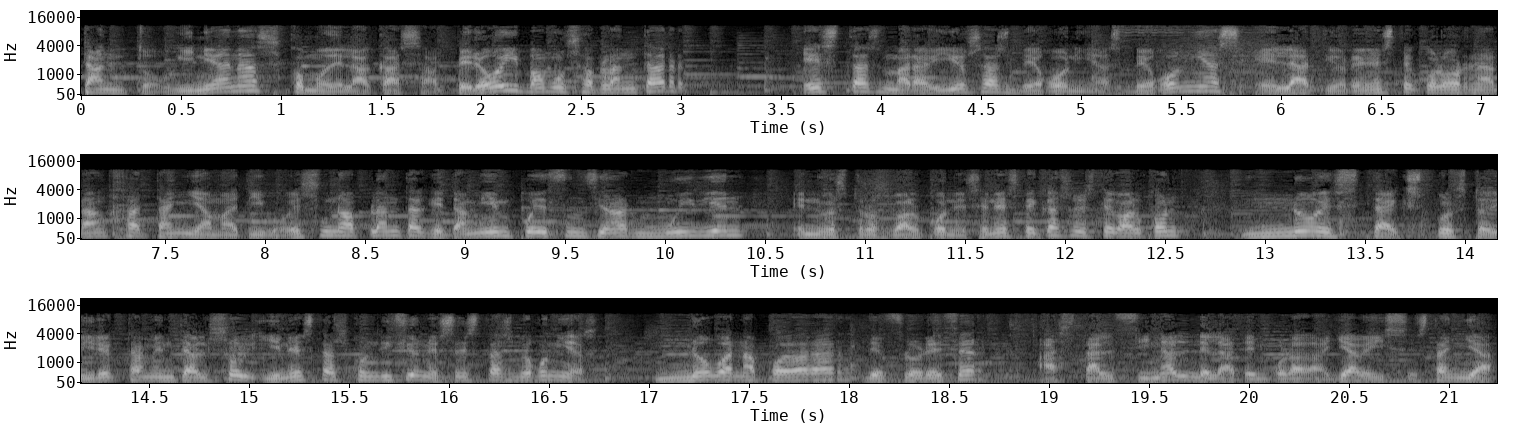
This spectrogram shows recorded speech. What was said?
tanto guineanas como de la casa. Pero hoy vamos a plantar estas maravillosas begonias, begonias elatior, en este color naranja tan llamativo. Es una planta que también puede funcionar muy bien en nuestros balcones. En este caso, este balcón no está expuesto directamente al sol y en estas condiciones estas begonias no van a poder de florecer hasta el final de la temporada. Ya veis, están ya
